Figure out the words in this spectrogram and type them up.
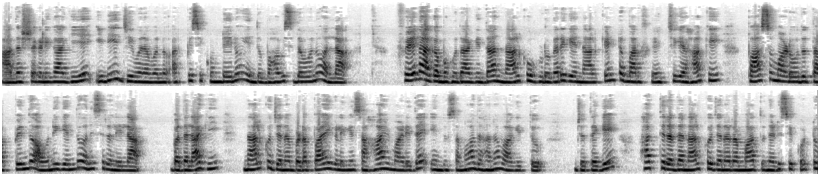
ಆದರ್ಶಗಳಿಗಾಗಿಯೇ ಇಡೀ ಜೀವನವನ್ನು ಅರ್ಪಿಸಿಕೊಂಡೇನು ಎಂದು ಭಾವಿಸಿದವನೂ ಅಲ್ಲ. ಫೇಲ್ ಆಗಬಹುದಾಗಿದ್ದ ನಾಲ್ಕು ಹುಡುಗರಿಗೆ ನಾಲ್ಕೆಂಟು ಮಾರ್ಕ್ಸ್ ಹೆಚ್ಚಿಗೆ ಹಾಕಿ ಪಾಸು ಮಾಡುವುದು ತಪ್ಪೆಂದು ಅವನಿಗೆಂದು ಅನಿಸಿರಲಿಲ್ಲ. ಬದಲಾಗಿ ನಾಲ್ಕು ಜನ ಬಡಪಾಯಿಗಳಿಗೆ ಸಹಾಯ ಮಾಡಿದೆ ಎಂದು ಸಮಾಧಾನವಾಗಿತ್ತು. ಜೊತೆಗೆ ಹತ್ತಿರದ ನಾಲ್ಕು ಜನರ ಮಾತು ನಡೆಸಿಕೊಟ್ಟು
